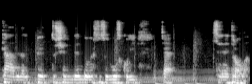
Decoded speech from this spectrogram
cade dal petto scendendo verso i suoi muscoli, cioè, se ne trova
